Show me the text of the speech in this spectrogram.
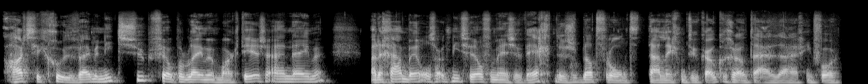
hartstikke goed. Wij hebben niet super veel problemen met marketeers aannemen. Maar er gaan bij ons ook niet veel van mensen weg. Dus op dat front, daar ligt natuurlijk ook een grote uitdaging voor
